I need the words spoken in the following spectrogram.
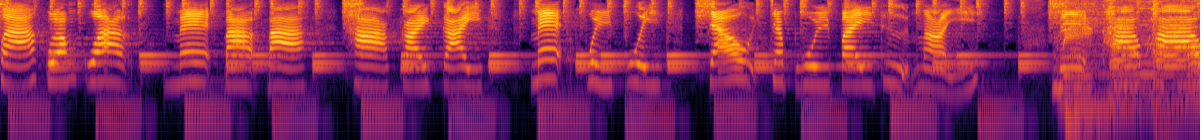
ฟ้ากว้างกว้างแม่ปาปาทาไกลไกลแม่ปุยปุยเจ้าจะปุยไปถึงไหน เมฆขาวขาว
